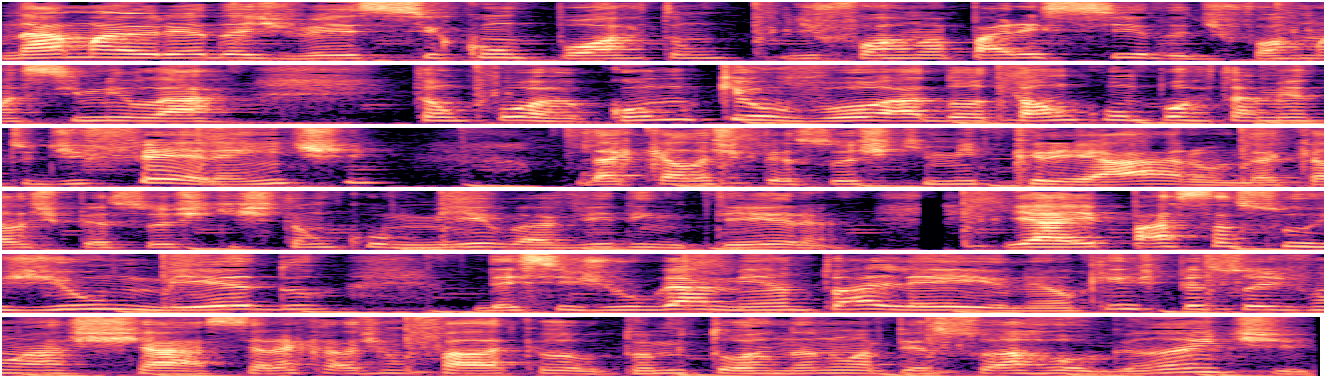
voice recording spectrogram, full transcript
na maioria das vezes, se comportam de forma parecida, de forma similar. Então, porra, como que eu vou adotar um comportamento diferente daquelas pessoas que me criaram, daquelas pessoas que estão comigo a vida inteira. E aí passa a surgir o medo desse julgamento alheio, né? O que as pessoas vão achar? Será que elas vão falar que eu tô me tornando uma pessoa arrogante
